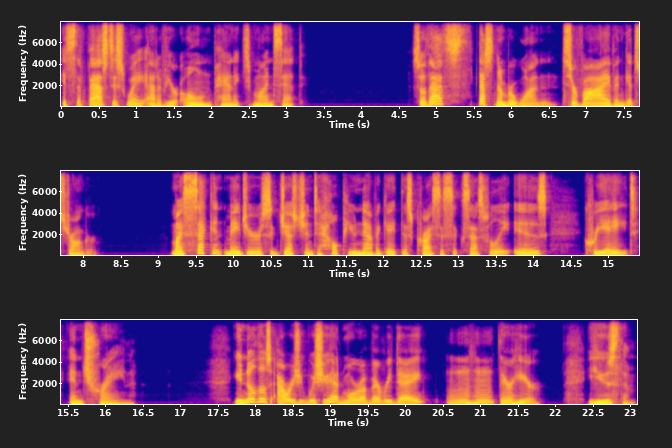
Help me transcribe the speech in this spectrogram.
It's the fastest way out of your own panicked mindset. So that's, that's number one survive and get stronger. My second major suggestion to help you navigate this crisis successfully is create, and train. You know those hours you wish you had more of every day? Mm-hmm, they're here. Use them.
